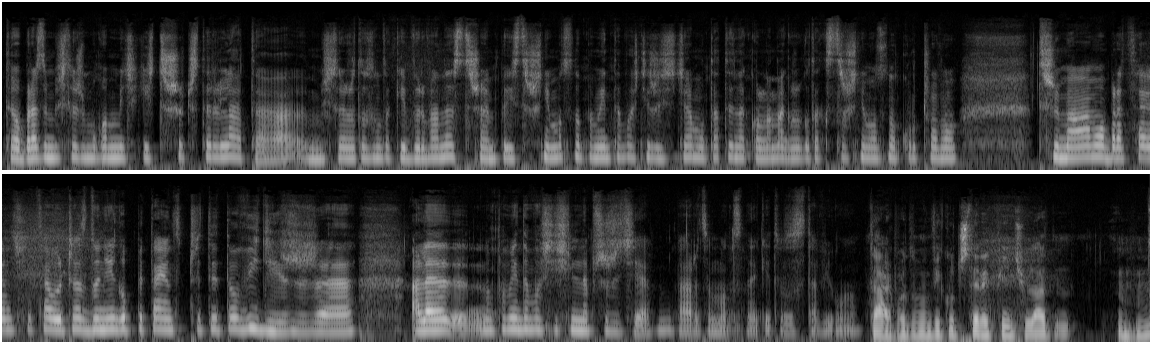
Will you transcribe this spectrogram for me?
te obrazy myślę, że mogłam mieć jakieś 3-4 lata. Myślę, że to są takie wyrwane strzępy i strasznie mocno pamiętam właśnie, że siedziałam u taty na kolanach, że go tak strasznie mocno kurczowo trzymałam, obracając się cały czas do niego, pytając, czy ty to widzisz, że... Ale no, pamiętam właśnie silne przeżycie, bardzo mocne, jakie to zostawiło. Tak, bo w wieku 4-5 lat Mhm.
